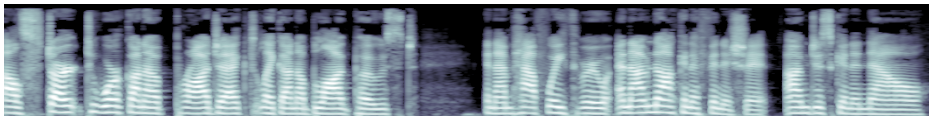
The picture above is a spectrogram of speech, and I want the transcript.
I'll start to work on a project like on a blog post and I'm halfway through and I'm not going to finish it. I'm just going to now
